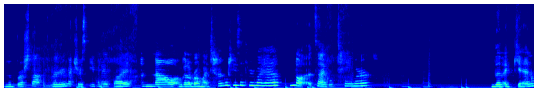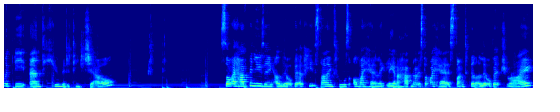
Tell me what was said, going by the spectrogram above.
I'm gonna brush that through, make sure it's evenly applied. And now I'm gonna run my Tangle Teezer through my hair, not a Tangle Tamer. Then again with the anti-humidity gel. So I have been using a little bit of heat styling tools on my hair lately and I have noticed that my hair is starting to feel a little bit dry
